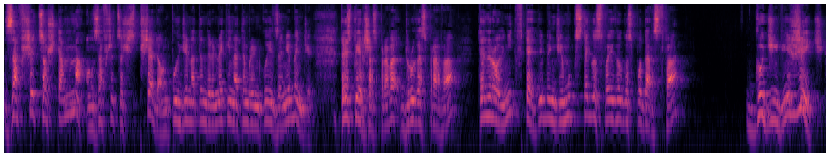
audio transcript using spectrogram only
zawsze coś tam ma, on zawsze coś sprzeda, on pójdzie na ten rynek i na tym rynku jedzenie będzie. To jest pierwsza sprawa. Druga sprawa, ten rolnik wtedy będzie mógł z tego swojego gospodarstwa godziwie żyć.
